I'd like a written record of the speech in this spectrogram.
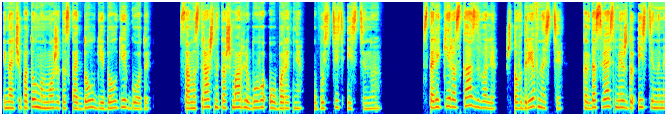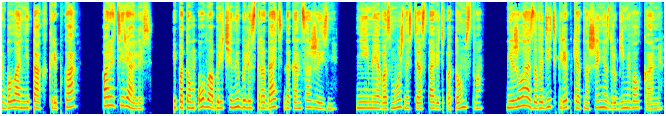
иначе потом он может искать долгие-долгие годы. Самый страшный кошмар любого оборотня – упустить истинную. Старики рассказывали, что в древности, когда связь между истинными была не так крепка, пары терялись, и потом оба обречены были страдать до конца жизни, не имея возможности оставить потомство, не желая заводить крепкие отношения с другими волками.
